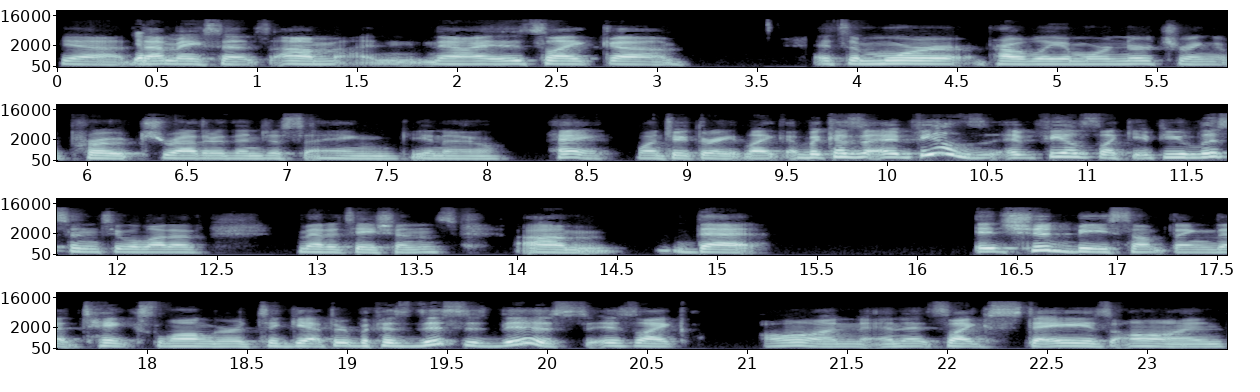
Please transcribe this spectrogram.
yeah that makes sense um now it's like um it's a more probably a more nurturing approach rather than just saying you know hey one two three like because it feels it feels like if you listen to a lot of meditations um that it should be something that takes longer to get through because this is this is like on and it's like stays on.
